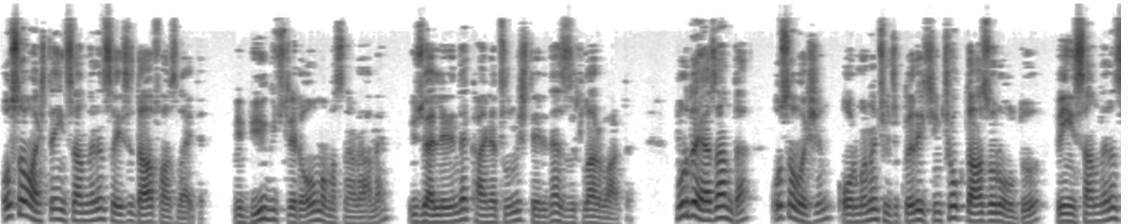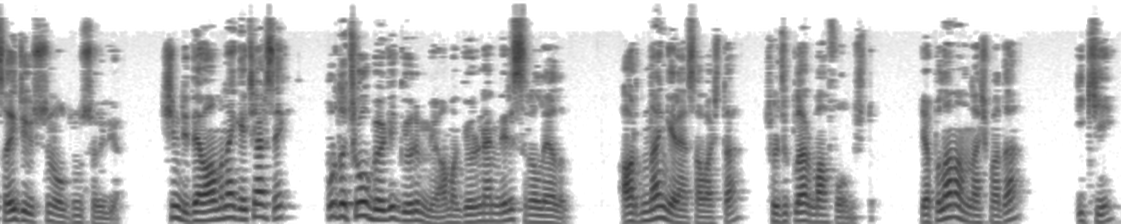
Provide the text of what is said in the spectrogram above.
O savaşta insanların sayısı daha fazlaydı ve büyük güçleri olmamasına rağmen üzerlerinde kaynatılmış deriden zırhlar vardı. Burada yazan da o savaşın ormanın çocukları için çok daha zor olduğu ve insanların sayıca üstün olduğunu söylüyor. Şimdi devamına geçersek burada çoğu bölge görünmüyor ama görünenleri sıralayalım. Ardından gelen savaşta çocuklar mahvolmuştu. Yapılan anlaşmada 2.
